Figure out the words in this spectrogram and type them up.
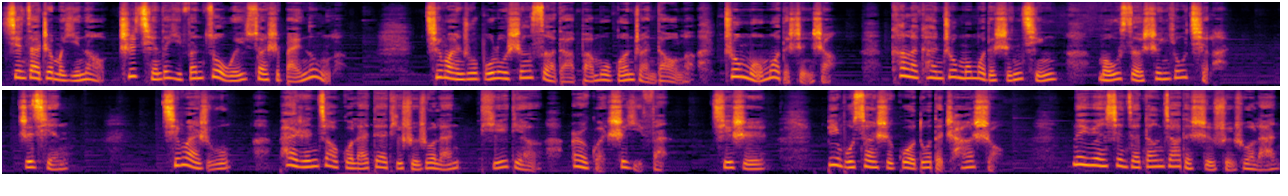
现在这么一闹，之前的一番作为算是白弄了。秦婉如不露声色的把目光转到了周嬷嬷的身上，看了看周嬷嬷的神情，眸色深幽起来。之前，秦婉如派人叫过来代替水若兰提点二管事一番，其实并不算是过多的插手。内院现在当家的是水若兰，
